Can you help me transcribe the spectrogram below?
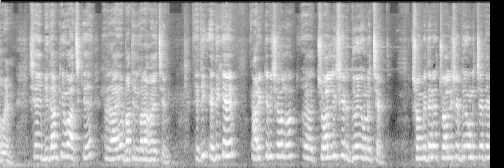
হবেন। সেই বিধানটিও আজকে রায়ে বাতিল করা হয়েছে। এদি, এদিকে আরেকটি বিষয় হলো চুয়াল্লিশের দুই অনুচ্ছেদ। সংবিধানের চুয়াল্লিশের দুই অনুচ্ছেদে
